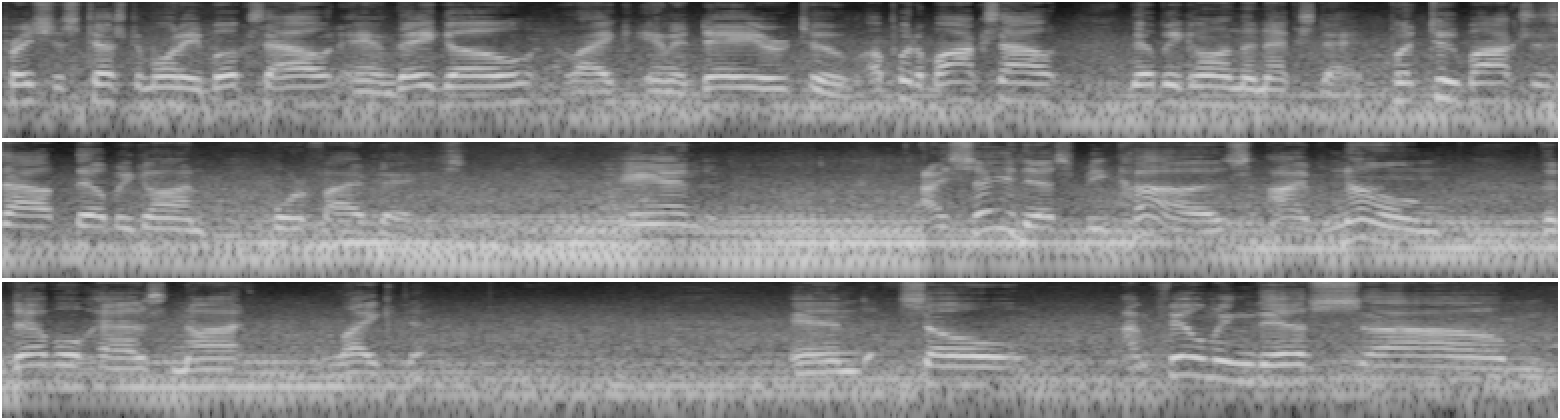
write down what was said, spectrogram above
precious testimony books out and they go like in a day or two. I'll put a box out, they'll be gone the next day. Put two boxes out, they'll be gone four or five days. And I say this because I've known the devil has not liked it. And so I'm filming this um,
